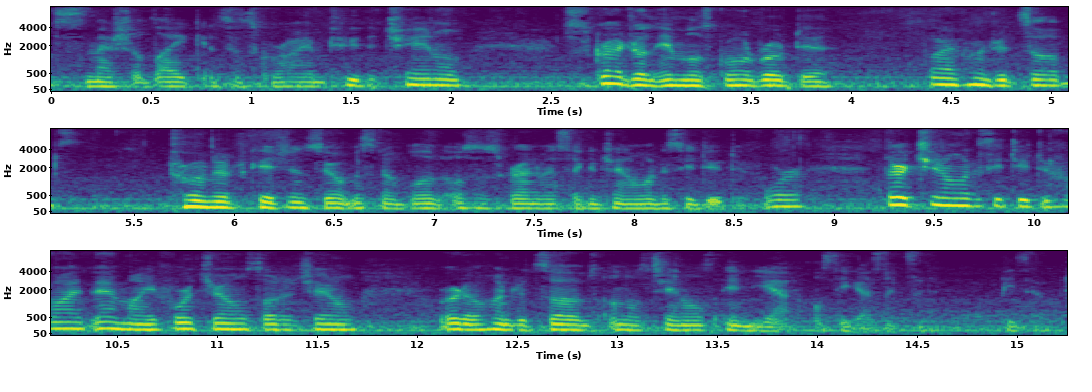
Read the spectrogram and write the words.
smash a like and subscribe to the channel. Subscribe to the ML Squad Road to 500 subs. Turn on notifications so you don't miss an upload. Also subscribe to my second channel, Legacy 224. Third channel, Legacy 225. And my fourth channel, started channel, Road to 100 subs on those channels. And yeah, I'll see you guys next time. Peace out.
